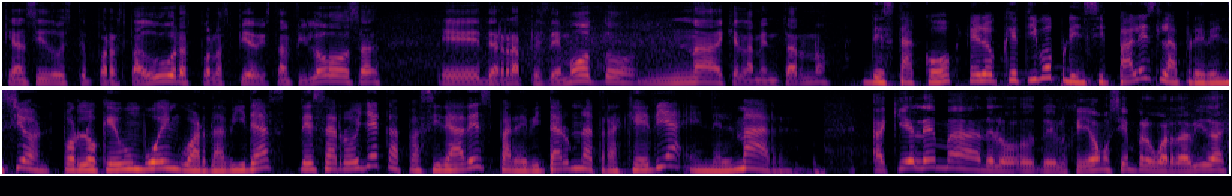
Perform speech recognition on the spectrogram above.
que han sido este, por raspaduras, por las piedras que están filosas, eh, derrapes de moto, nada que lamentar, ¿no? Destacó, el objetivo principal es la prevención, por lo que un buen guardavidas desarrolla capacidades para evitar una tragedia en el mar. Aquí el lema de lo, de lo que llevamos siempre guardavidas,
